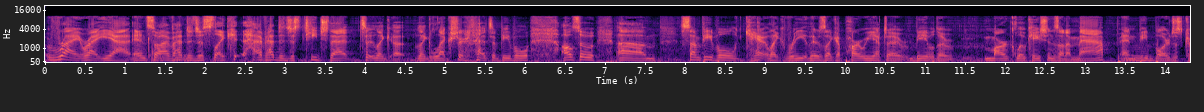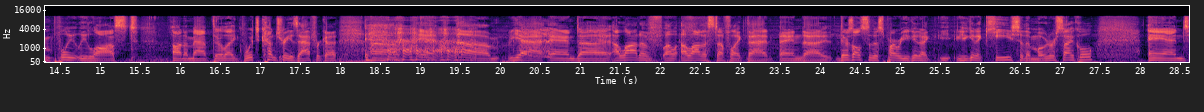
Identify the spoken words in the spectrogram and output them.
Right, right, yeah, and so I've had to just like I've had to just teach that to like uh, like lecture that to people. Also, um, some people can't like read. There's like a part where you have to be able to mark locations on a map, and people are just completely lost on a map. They're like, which country is Africa? Um, and, um, yeah, and uh, a lot of a, a lot of stuff like that. And uh, there's also this part where you get a you get a key to the motorcycle, and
